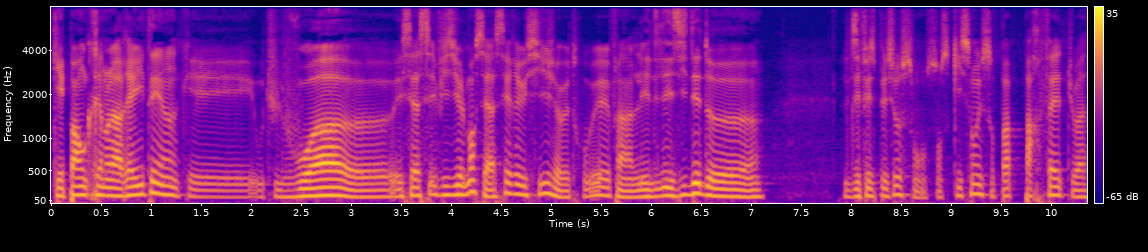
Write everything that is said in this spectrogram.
qui est pas ancrée dans la réalité, hein, qui est, où tu le vois, euh, et c'est assez, visuellement, c'est assez réussi, j'avais trouvé. Enfin, les, les idées de. Les effets spéciaux sont, sont ce qu'ils sont, ils sont pas parfaits, tu vois,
